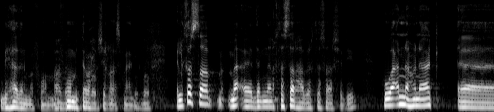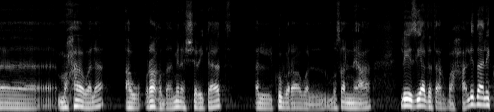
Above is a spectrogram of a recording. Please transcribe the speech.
بهذا المفهوم مفهوم. التوحش الرأسمالي بالضبط. القصة ما بدنا نختصرها باختصار شديد هو أن هناك آه، محاولة أو رغبة من الشركات الكبرى والمصنعة لزيادة أرباحها لذلك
